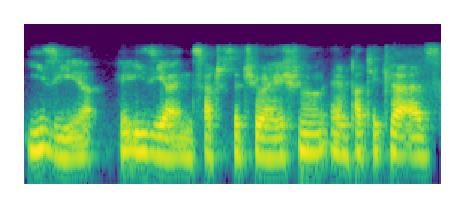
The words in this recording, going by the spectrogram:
easier easier in such a situation, in particular as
